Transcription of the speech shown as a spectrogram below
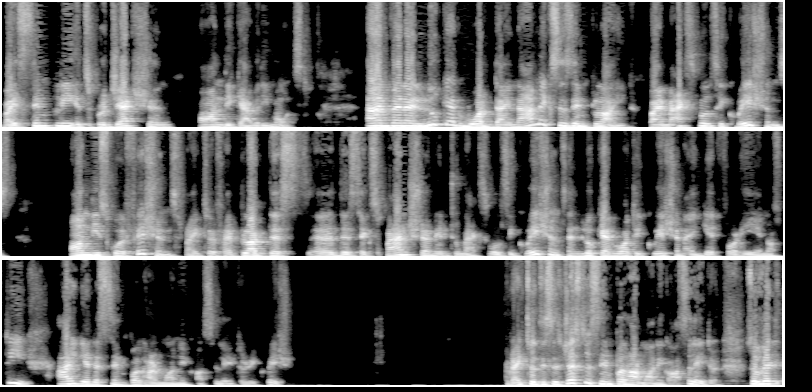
by simply its projection on the cavity modes. And when I look at what dynamics is implied by Maxwell's equations on these coefficients, right? So if I plug this, uh, this expansion into Maxwell's equations and look at what equation I get for a n of t, I get a simple harmonic oscillator equation. Right, so this is just a simple harmonic oscillator. So with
